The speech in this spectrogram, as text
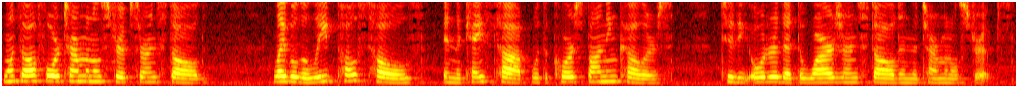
Once all four terminal strips are installed, Label the lead post holes in the case top with the corresponding colors to the order that the wires are installed in the terminal strips.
